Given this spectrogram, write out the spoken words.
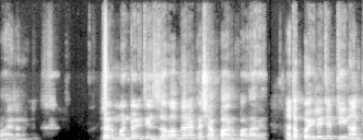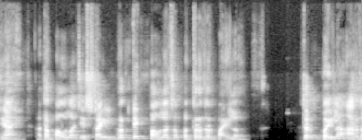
पाहायला मिळतात. तर मंडळीतील जबाबदाऱ्या कशा पार पाडाव्यात? आता पहिले जे तीन अध्याय आहेत आता पावलाची स्टाईल प्रत्येक पावलाचं पत्र जर पाहिलं तर पहिलं अर्ध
